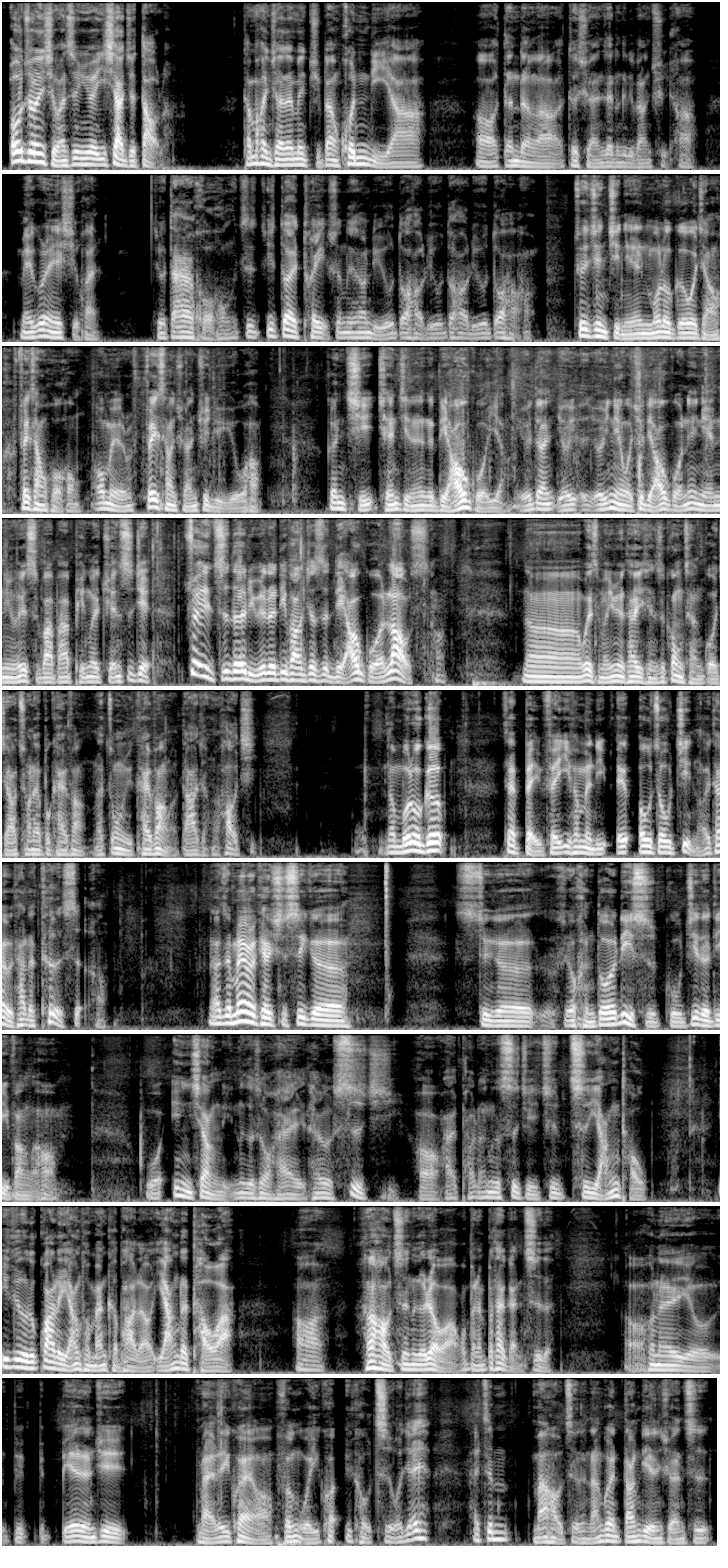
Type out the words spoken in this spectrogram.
欧洲人喜欢是因为一下就到了，他们很喜欢在那边举办婚礼啊，哦等等啊，都喜欢在那个地方去啊。美国人也喜欢，就大家火红，这一都在推说那地方旅游多好，旅游多好，旅游多好哈。最近几年摩洛哥我讲非常火红，欧美人非常喜欢去旅游哈，跟其前几年那个辽国一样。有一段有有一年我去辽国，那年纽约时报把它评为全世界最值得旅游的地方，就是辽国劳斯哈。那为什么？因为他以前是共产国家，从来不开放。那终于开放了，大家就很好奇。那摩洛哥在北非，一方面离欧洲近，而它有它的特色哈。那这 Marrakech 是一个这个有很多历史古迹的地方了哈。我印象里那个时候还还有市集哦，还跑到那个市集去吃羊头，一个个都挂着羊头，蛮可怕的哦。羊的头啊，啊，很好吃那个肉啊，我本来不太敢吃的。哦，后来有别别别人去买了一块啊，分我一块一口吃，我觉得哎，还真蛮好吃的，难怪当地人喜欢吃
